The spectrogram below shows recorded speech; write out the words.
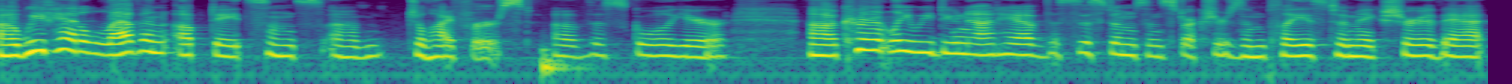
Uh, we've had 11 updates since um, July 1st of the school year. Uh, currently, we do not have the systems and structures in place to make sure that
